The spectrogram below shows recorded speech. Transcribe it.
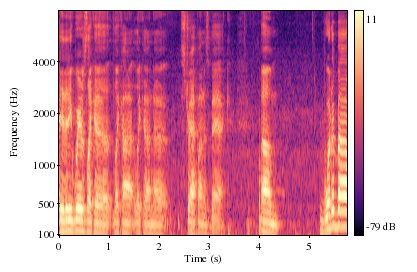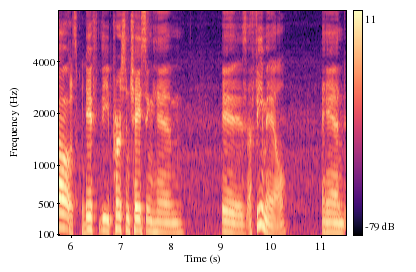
eh, that he wears like a like a like on a strap on his back? Um, what about cool. if the person chasing him is a female, and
